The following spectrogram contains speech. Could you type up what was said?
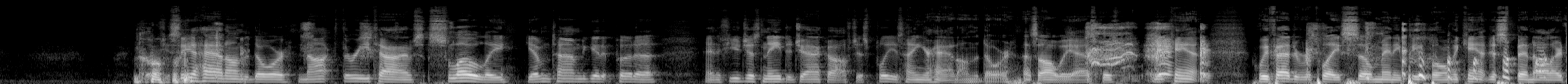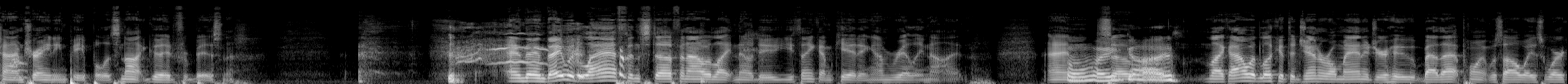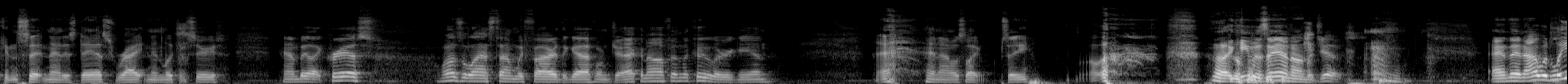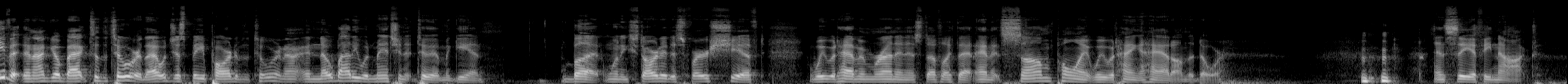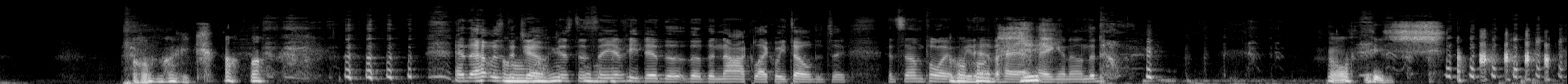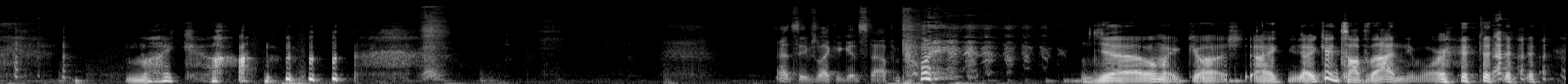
So if you see a hat on the door, knock three times slowly. Give them time to get it put up. And if you just need to jack off, just please hang your hat on the door. That's all we ask. Because we can't. We've had to replace so many people, and we can't just spend all our time training people. It's not good for business. and then they would laugh and stuff, and I would like, no, dude, you think I'm kidding? I'm really not. And Oh my so, god. like I would look at the general manager who by that point was always working, sitting at his desk, writing and looking serious, and I'd be like, Chris, when was the last time we fired the guy from jacking off in the cooler again? And I was like, see, like he was in on the joke. And then I would leave it, and I'd go back to the tour. That would just be part of the tour, and, I, and nobody would mention it to him again. But when he started his first shift, we would have him running and stuff like that. And at some point, we would hang a hat on the door and see if he knocked. Oh my god. And that was the Oh joke, just to see if he did the, the, the knock like we told it to. At some point, Oh, we'd have a hat jeez. hanging on the door. Holy shit. my god. That seems like a good stopping point. Yeah, oh my gosh. I I can't top that anymore.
